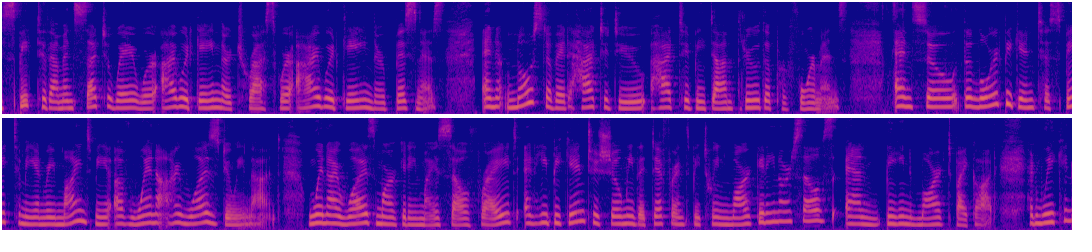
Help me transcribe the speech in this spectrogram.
speak to them in such a way where I would gain their trust, where I would gain their business. And most of it had to do, had to be done through the performance. And so the Lord began to speak to me and remind me of when I was doing that, when I was marketing myself, right? And He began to show me the difference between marketing ourselves and being marked by God. And we can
